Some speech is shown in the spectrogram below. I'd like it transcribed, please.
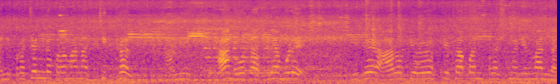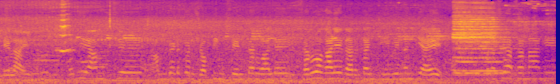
आणि प्रचंड प्रमाणात चिखल आणि घाण होत असल्यामुळे इथे आरोग्य व्यवस्थेचा पण प्रश्न निर्माण झालेला आहे. तरी आमचे आंबेडकर शॉपिंग सेंटरवाले सर्व गाळेधारकांची ही विनंती आहे की प्रशासनाने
